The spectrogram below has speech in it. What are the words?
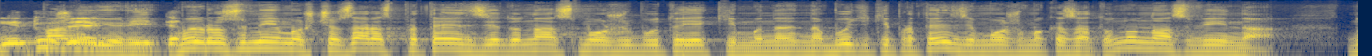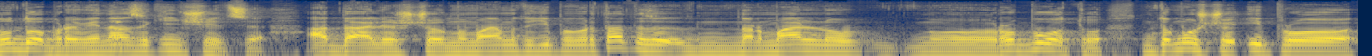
не дуже Пане як Юрій. Ми розуміємо, що зараз претензії до нас можуть бути які. Ми на, на будь-які претензії можемо казати: ну у нас війна. Ну добре, війна закінчиться. А далі що? Ми маємо тоді повертати нормальну ну, роботу. Ну тому що і про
